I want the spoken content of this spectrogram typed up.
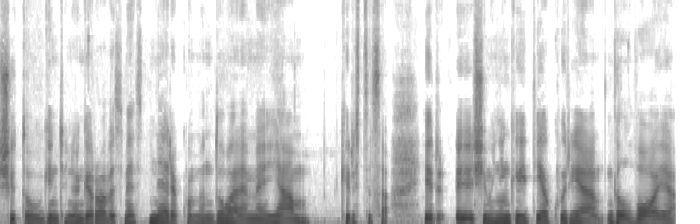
šito augintinio gerovės mes nerekomenduojame jam kirsti savo. Ir e, šeimininkai tie, kurie galvoja,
